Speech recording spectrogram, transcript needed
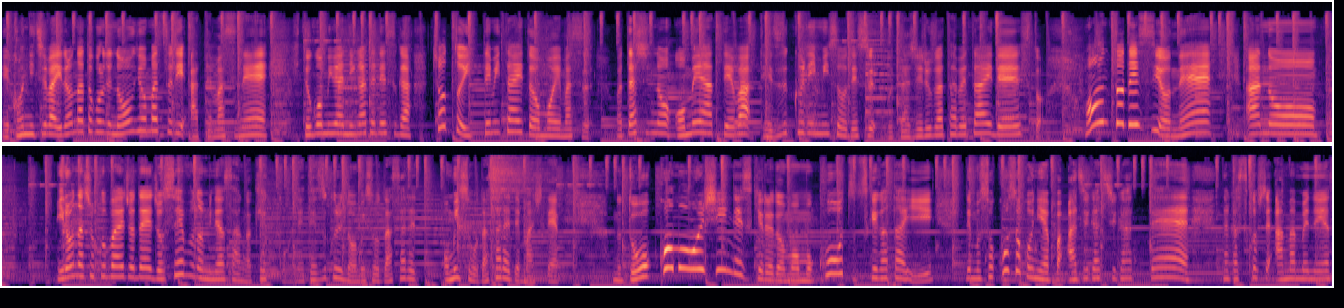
えこんにちは。いろんなところで農業祭りあってますね。人混みは苦手ですがちょっと行ってみたいと思います。私のお目当ては手作り味噌です。豚汁が食べたいです。と。本当ですよね。あのーいろんな直売所で女性部の皆さんが結構ね手作りのお味噌を出されお味噌を出されてましてどこも美味しいんですけれどももうコーツつけがたい？でもそこそこにやっぱ味が違ってなんか少し甘めの優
